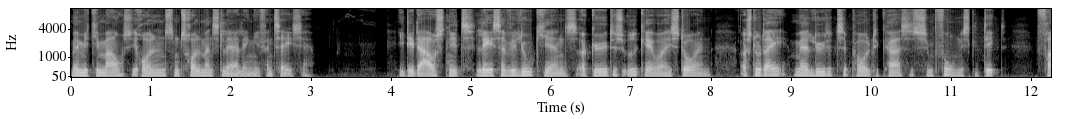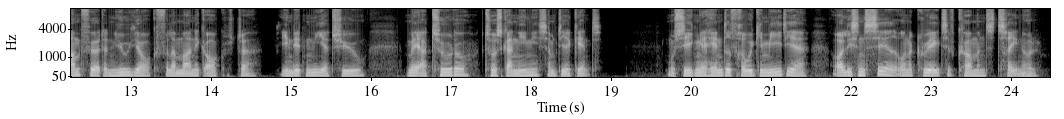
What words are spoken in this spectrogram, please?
med Mickey Mouse i rollen som troldmandslærling i Fantasia. I dette afsnit læser vi Lukians og Goethes udgaver af historien og slutter af med at lytte til Paul Dukas' symfoniske digt, fremført af New York Philharmonic Orchestra i 1929 med Arturo Toscanini som dirigent. Musikken er hentet fra Wikimedia og er licenseret under Creative Commons 3.0.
